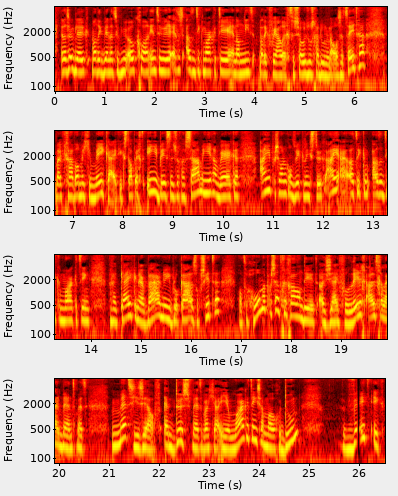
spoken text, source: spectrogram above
en dat is ook leuk, want ik ben natuurlijk nu ook gewoon in te huren, echt als authentiek marketeer. En dan niet dat ik voor jou echt de socials ga doen en alles, et cetera. Maar ik ga wel met je meekijken. Ik stap echt in je business. We gaan samen hier aan werken. Aan je persoonlijk ontwikkelingsstuk. Aan je authentieke, marketing. We gaan kijken naar waar nu je blokkades nog zitten. Want 100% gegarandeerd als jij volledig uitgelijnd bent met, met jezelf. En dus met wat jij in je marketing zou mogen doen. Weet ik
